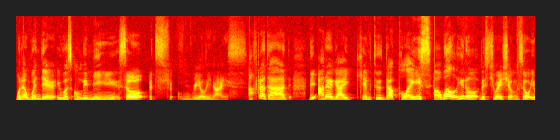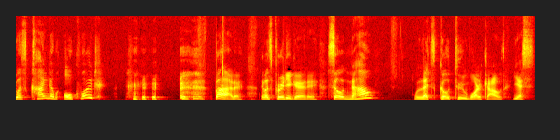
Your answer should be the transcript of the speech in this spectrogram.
When I went there, it was only me, so it's really nice. After that, the other guy came to that place. Uh, well, you know the situation, so it was kind of awkward. but it was pretty good. So now, let's go to workout. Yes,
